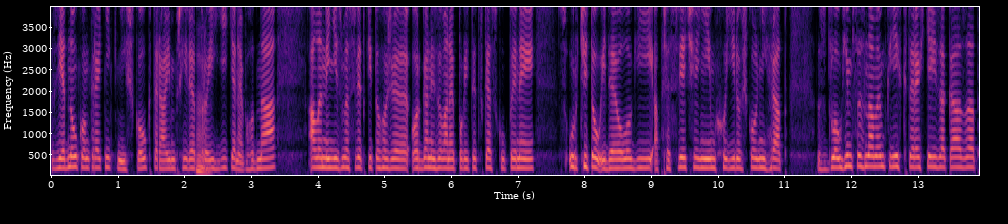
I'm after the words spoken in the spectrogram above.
s jednou konkrétní knížkou, která jim přijde hmm. pro jejich dítě nevhodná, ale nyní jsme svědky toho, že organizované politické skupiny s určitou ideologií a přesvědčením chodí do školních hrad s dlouhým seznamem knih, které chtějí zakázat,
